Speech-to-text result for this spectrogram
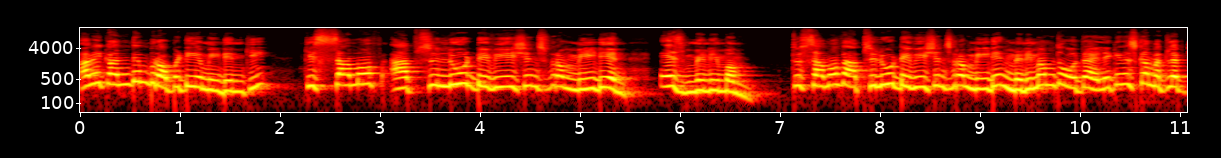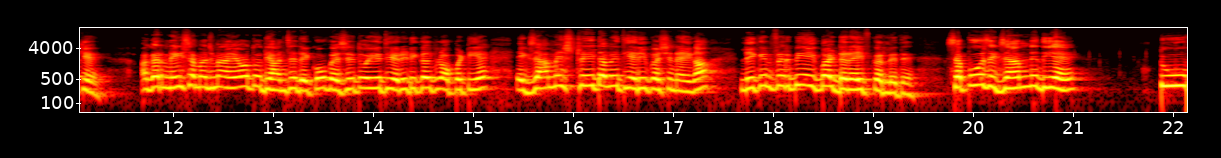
अब एक अंतिम प्रॉपर्टी है मीडियन की, कि sum of absolute deviations from median is minimum तो sum of absolute deviations from median minimum तो होता है, लेकिन इसका मतलब क्या है? अगर नहीं समझ में आया हो तो ध्यान से देखो, वैसे तो ये थियोरिटिकल प्रॉपर्टी है। एग्ज़ाम में स्ट्रेट अवे थियोरी क्वेश्चन आएगा। लेकिन फिर भी एक बार डराइव कर लेते हैं। सपोज़ एग्ज़ाम ने दिया है टू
